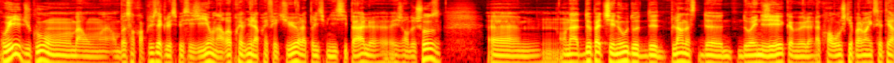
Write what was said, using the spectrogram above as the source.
Oui, du coup, on, bah, on, bosse encore plus avec le SPCJ, on a reprévenu la préfecture, la police municipale et ce genre de choses. Euh, on a deux pas de chez nous, de, de, plein d'ONG comme la, Croix-Rouge qui est pas loin, etc.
